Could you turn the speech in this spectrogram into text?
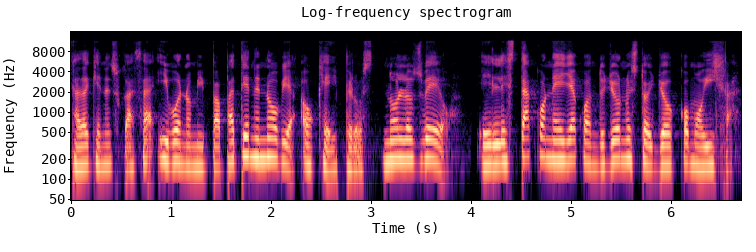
cada quien en su casa, y bueno, mi papá tiene novia, ok, pero no los veo. Él está con ella cuando yo no estoy yo como hija.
